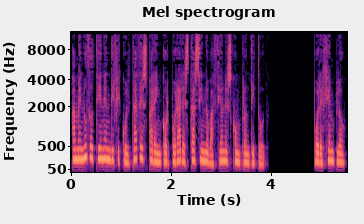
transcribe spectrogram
a menudo tienen dificultades para incorporar estas innovaciones con prontitud. Por ejemplo,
